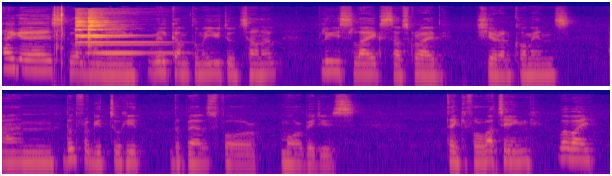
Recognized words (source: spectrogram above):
Hi guys, good morning. Welcome to my YouTube channel. Please like, subscribe, share and comments and don't forget to hit the bells for more videos. Thank you for watching. Bye bye.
